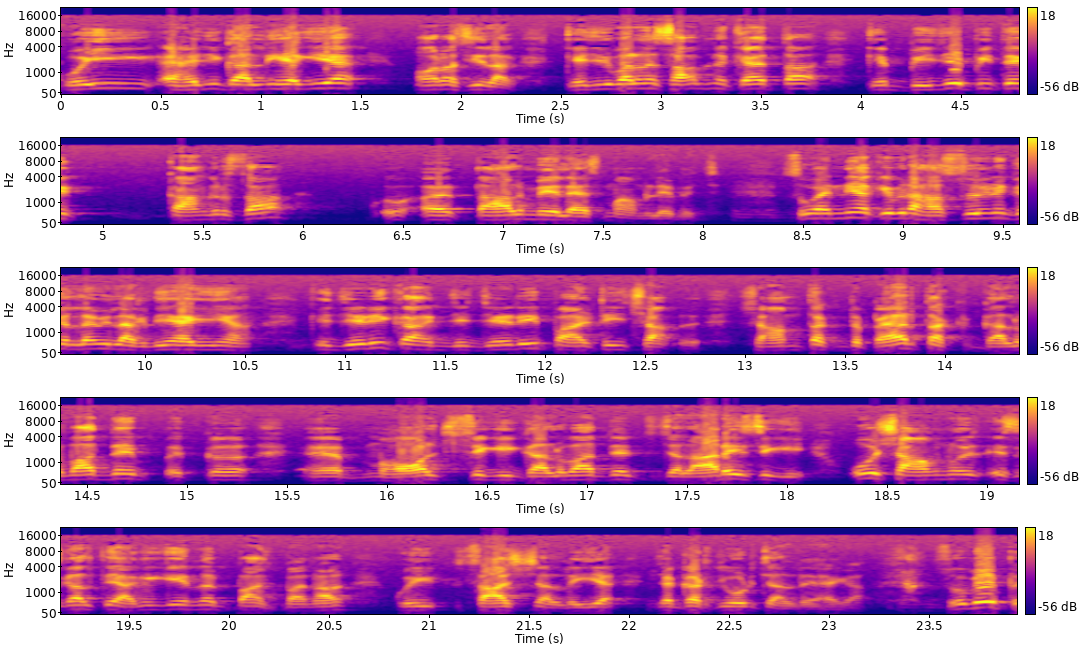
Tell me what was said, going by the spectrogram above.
ਕੋਈ ਇਹੋ ਜੀ ਗੱਲ ਨਹੀਂ ਹੈਗੀ ਹੈ, ਔਰ ਅਸੀਂ ਲੱਗ ਕੇਜਰੀਵਾਲ ਨੇ ਸਾਹਿਬ ਨੇ ਕਹਿਤਾ ਕਿ ਬੀਜੇਪੀ ਤੇ ਕਾਂਗਰਸ ਦਾ ਤਾਲਮੇਲ ਹੈ ਇਸ ਮਾਮਲੇ ਵਿੱਚ। ਸੋ ਇੰਨੀਆਂ ਕਿ ਵੀਰ ਹਾਸੋ ਨੇ ਗੱਲਾਂ ਵੀ ਲੱਗਦੀਆਂ ਹੈਗੀਆਂ ਕਿ ਜਿਹੜੀ ਕਾਂ- ਜਿਹੜੀ ਪਾਰਟੀ ਸ਼ਾ- ਸ਼ਾਮ ਤੱਕ, ਦੁਪਹਿਰ ਤੱਕ ਗੱਲਬਾਤ ਦੇ ਇੱਕ ਮਾਹੌਲ 'ਚ ਸੀਗੀ, ਗੱਲਬਾਤ ਦੇ ਚਲਾ ਰਹੀ ਸੀਗੀ, ਉਹ ਸ਼ਾਮ ਨੂੰ ਇਸ ਗੱਲ ਤੇ ਆ ਗਈ ਕਿ ਇਹਨਾਂ ਭਾਜਪਾ ਨਾਲ ਕੋਈ ਸਾਜ ਚੱਲ ਰਹੀ ਹੈ ਜਾਂ ਗੱਠਜੋੜ ਚੱਲ ਰਿਹਾ ਹੈਗਾ। ਸੋ ਵੇ ਪ-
